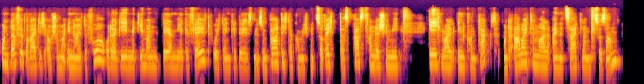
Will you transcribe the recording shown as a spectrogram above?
und dafür bereite ich auch schon mal Inhalte vor oder gehe mit jemandem, der mir gefällt, wo ich denke, der ist mir sympathisch, da komme ich mit zurecht, das passt von der Chemie, gehe ich mal in Kontakt und arbeite mal eine Zeit lang zusammen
